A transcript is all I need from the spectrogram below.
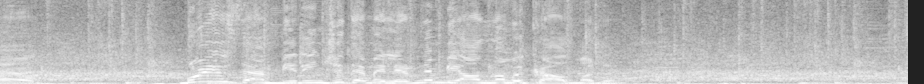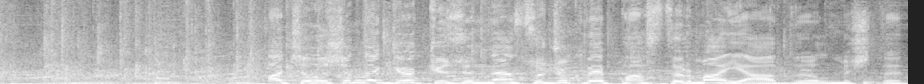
Evet. Bu yüzden birinci demelerinin bir anlamı kalmadı. Açılışında gökyüzünden sucuk ve pastırma yağdırılmıştı.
